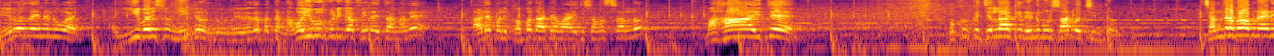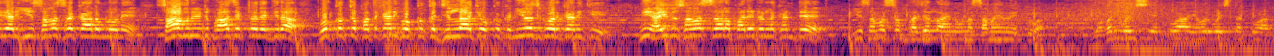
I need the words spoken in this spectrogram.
ఏ రోజైనా నువ్వు ఈ వయసు నీకు నువ్వు నువ్వేదో పెద్ద నవయువకుడిగా ఫీల్ అవుతానవే తాడేపల్లి కొబ్బ దాటేవా ఐదు సంవత్సరాల్లో? మహా అయితే ఒక్కొక్క జిల్లాకి రెండు మూడు సార్లు వచ్చింటావు చంద్రబాబు నాయుడు గారు ఈ సంవత్సర కాలంలోనే సాగునీటి ప్రాజెక్టుల దగ్గర ఒక్కొక్క పథకానికి ఒక్కొక్క జిల్లాకి ఒక్కొక్క నియోజకవర్గానికి నీ ఐదు సంవత్సరాల పర్యటనల కంటే ఈ సంవత్సరం ప్రజల్లో ఆయన ఉన్న సమయం ఎక్కువ. ఎవరి వయసు ఎక్కువ ఎవరి వయసు తక్కువ?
